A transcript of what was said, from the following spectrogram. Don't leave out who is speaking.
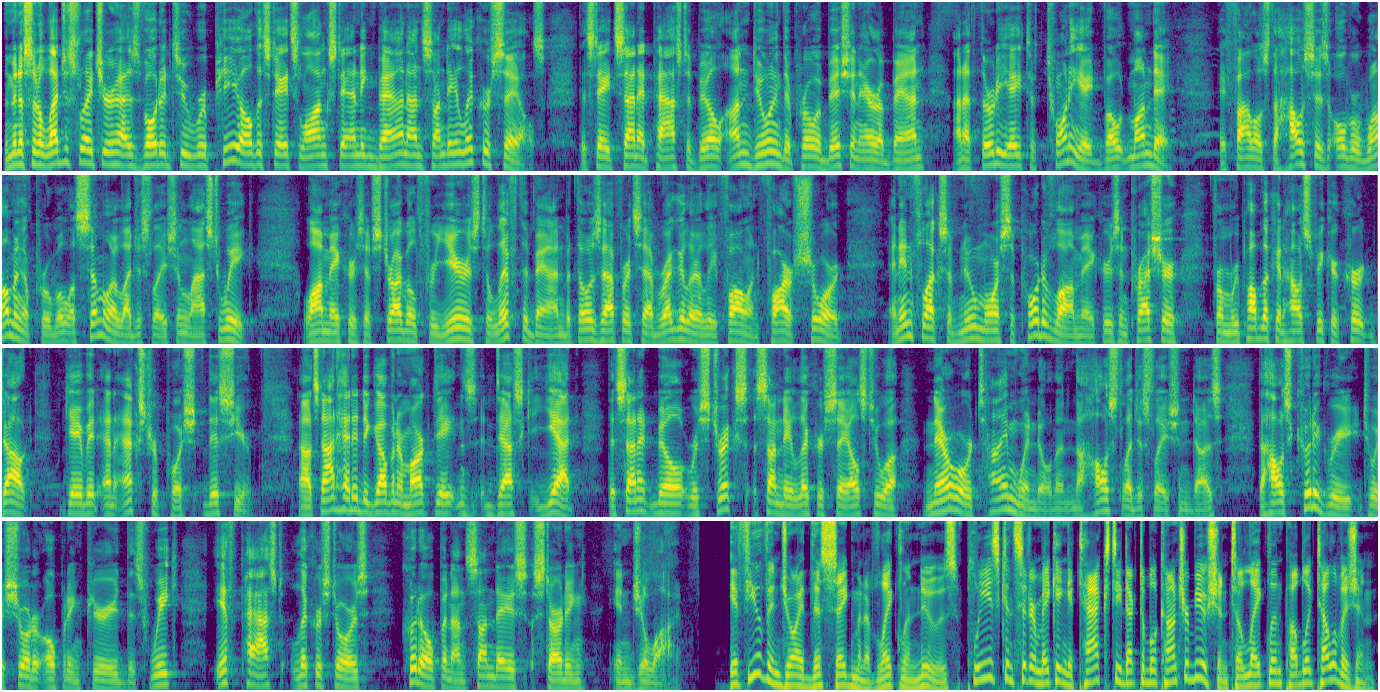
Speaker 1: The Minnesota legislature has voted to repeal the state's long-standing ban on Sunday liquor sales. The state Senate passed a bill undoing the Prohibition-era ban on a 38 to 28 vote Monday. It follows the House's overwhelming approval of similar legislation last week. Lawmakers have struggled for years to lift the ban, but those efforts have regularly fallen far short. An influx of new, more supportive lawmakers and pressure from Republican House Speaker Kurt Daudt gave it an extra push this year. Now, it's not headed to Governor Mark Dayton's desk yet. The Senate bill restricts Sunday liquor sales to a narrower time window than the House legislation does. The House could agree to a shorter opening period this week. If passed, liquor stores could open on Sundays starting in July.
Speaker 2: If you've enjoyed this segment of Lakeland News, please consider making a tax-deductible contribution to Lakeland Public Television.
